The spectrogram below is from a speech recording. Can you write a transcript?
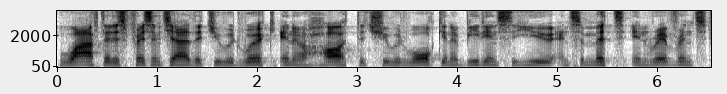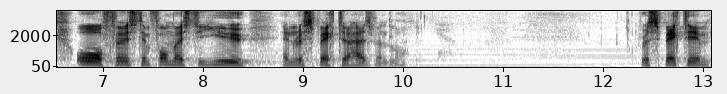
wife that is present here, that you would work in her heart, that she would walk in obedience to you and submit in reverence, or first and foremost to you and respect her husband, Lord. Respect him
